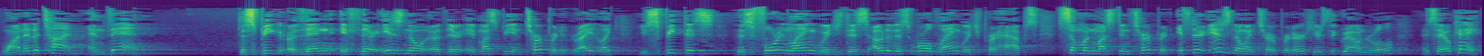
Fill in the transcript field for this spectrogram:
One at a time. And then, the speaker, then if there is no, there, it must be interpreted, right? Like you speak this, this foreign language, this out of this world language perhaps, someone must interpret. If there is no interpreter, here's the ground rule. They say, okay,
